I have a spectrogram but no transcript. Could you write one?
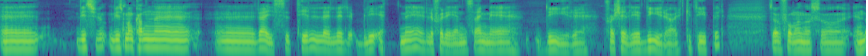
eh, hvis, hvis, man kan eh, reise til eller bli ett med eller forene seg med dyre, forskjellige dyrearketyper, så får man også en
